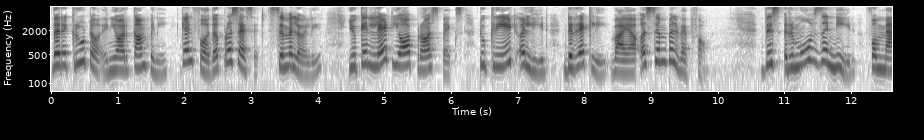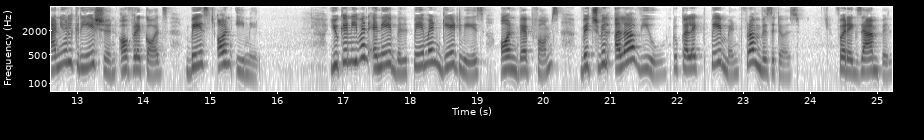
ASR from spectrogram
the recruiter in your company can further process it. Similarly, you can let your prospects to create a lead directly via a simple web form. This removes the need for manual creation of records based on email. You can even enable payment gateways on web forms which will allow you to collect payment from visitors. For example,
